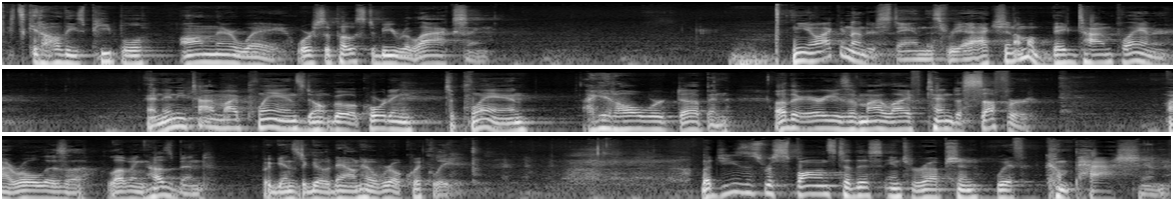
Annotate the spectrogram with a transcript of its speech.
Let's get all these people on their way. We're supposed to be relaxing. You know, I can understand this reaction. I'm a big time planner. And anytime my plans don't go according to plan, I get all worked up, and other areas of my life tend to suffer. My role as a loving husband begins to go downhill real quickly. But Jesus responds to this interruption with compassion.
